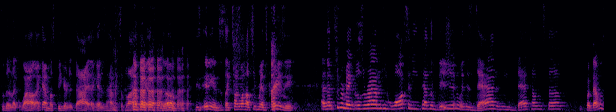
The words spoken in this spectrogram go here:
so they're like wow that guy must be here to die that guy doesn't have any supplies that guy's dumb these Indians just like talking about how Superman's crazy. and then Superman goes around and he walks and he has a vision with his dad and his dad tells him stuff. But that was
